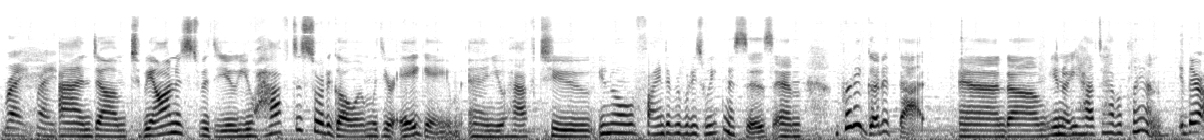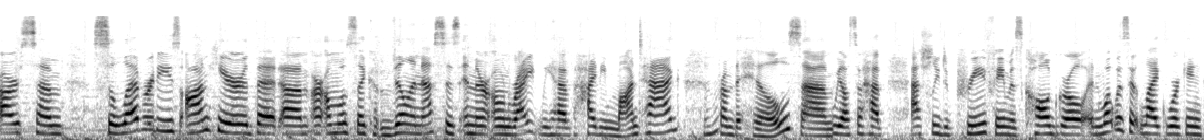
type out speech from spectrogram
Right, right. And um, to be honest with you, you have to sort of go in with your A game and you have to, you know, find everybody's weaknesses. And I'm pretty good at that. And, um, you know, you have to have a plan. there are some celebrities on here that um, are almost like villainesses in their own right. We have Heidi Montag from The Hills. Um, we also have Ashley Dupré, famous call girl. And what was it like working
